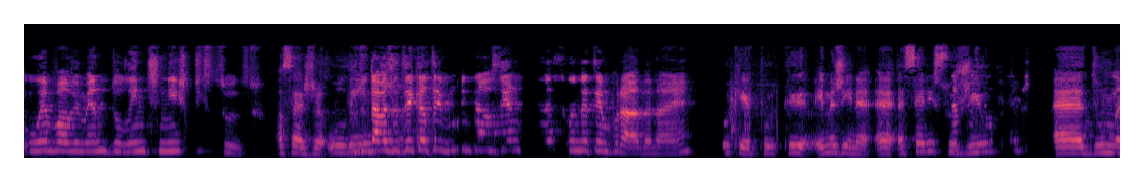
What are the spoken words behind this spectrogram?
o envolvimento do Lynch nisto tudo? Ou seja, o Lynch. Tu estavas a dizer que ele esteve muito ausente na segunda temporada, não é? Porquê? Porque, imagina, a, a série surgiu uh, de, uma,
